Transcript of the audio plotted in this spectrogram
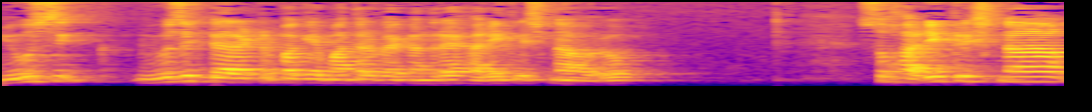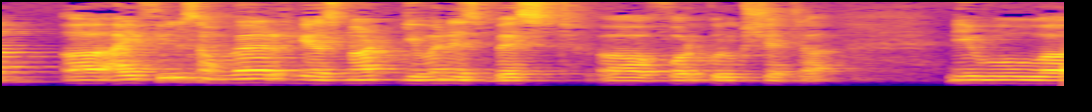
ಮ್ಯೂಸಿಕ್ ಮ್ಯೂಸಿಕ್ ಡೈರೆಕ್ಟರ್ ಬಗ್ಗೆ ಮಾತಾಡ್ಬೇಕಂದ್ರೆ ಹರಿಕೃಷ್ಣ ಅವರು. So Harikrishna I feel somewhere he has not given his best for Kurukshetra ನೀವು ಆ,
